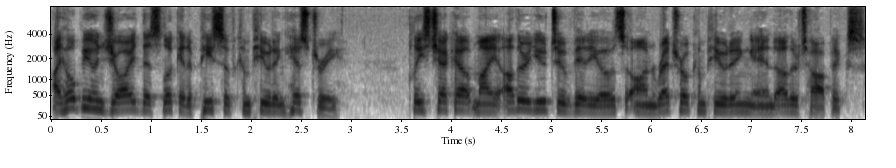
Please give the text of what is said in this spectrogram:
I hope you enjoyed this look at a piece of computing history. Please check out my other YouTube videos on retro computing and other topics.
